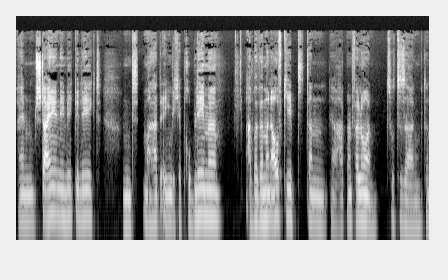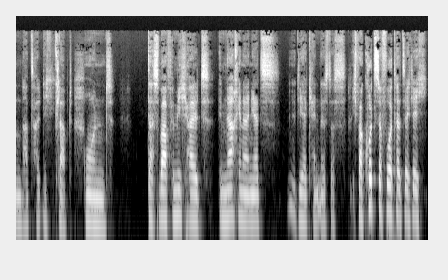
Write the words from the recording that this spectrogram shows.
ein Stein in den Weg gelegt und man hat irgendwelche Probleme. Aber wenn man aufgibt, dann ja, hat man verloren, sozusagen. Dann hat es halt nicht geklappt. Und das war für mich halt im Nachhinein jetzt die Erkenntnis, dass ich war kurz davor tatsächlich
